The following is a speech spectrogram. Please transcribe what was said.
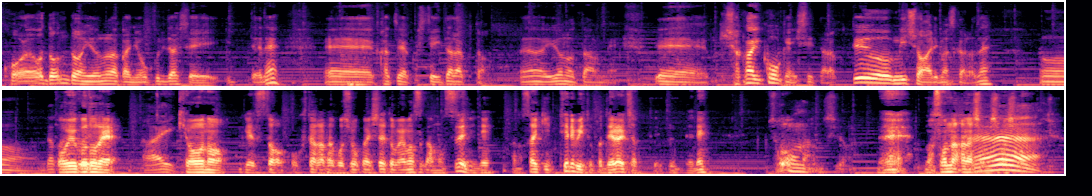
これをどんどん世の中に送り出していってね、えー活躍していただくと、うん世のため、えー社会貢献していただくというミッションありますからね。うん、だからということで、はい、今日のゲスト、お二方ご紹介したいと思いますが、もうすでにね、あの最近テレビとか出られちゃってるんでね。そうなんですよ。ねえまあそんな話もしましょう。ね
